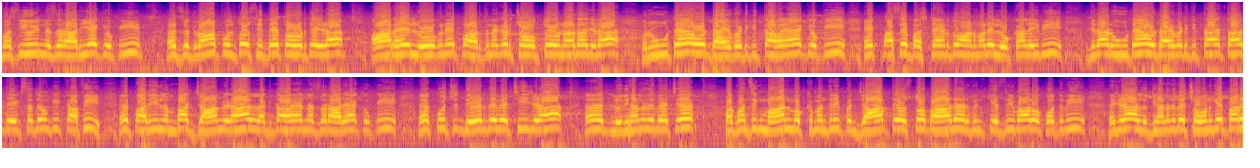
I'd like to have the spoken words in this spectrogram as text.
ਫਸੀ ਹੋਈ ਨਜ਼ਰ ਆ ਰਹੀ ਹੈ, ਕਿਉਂਕਿ ਜਗਰਾਉਂ ਪੁਲ ਤੋਂ ਸਿੱਧੇ ਤੌਰ ਤੇ ਜਿਹੜਾ ਆ ਰਹੇ ਲੋਕ ਨੇ ਭਾਰਤ ਨਗਰ ਚੌਕ ਤੋਂ ਉਹਨਾਂ ਦਾ ਜਿਹੜਾ ਰੂਟ ਹੈ ਉਹ ਡਾਇਵਰਟ ਕੀਤਾ ਹੋਇਆ ਹੈ ਕਿਉਂਕਿ ਇੱਕ ਪਾਸੇ ਬੱਸ ਸਟੈਂਡ ਤੋਂ ਆਉਣ ਵਾਲੇ ਲੋਕਾਂ ਲਈ ਵੀ ਜਿਹੜਾ ਰੂਟ ਹੈ ਉਹ ਡਾਇਵਰਟ ਕੀਤਾ ਹੈ। ਤਾਂ ਦੇਖ ਸਕਦੇ ਹੋ ਕਿ ਕਾਫੀ ਭਾਰੀ ਲੰਬਾ ਜਾਮ ਜਿਹੜਾ ਲੱਗਦਾ ਹੋਇਆ ਨਜ਼ਰ ਆ ਰਿਹਾ ਕਿਉਂਕਿ ਅ, ਕੁਝ ਦੇਰ ਦੇ ਵਿੱਚ ਹੀ ਜਿਹੜਾ ਅ, ਲੁਧਿਆਣਾ ਦੇ ਵਿੱਚ ਭਗਵੰਤ ਸਿੰਘ ਮਾਨ ਮੁੱਖ ਮੰਤਰੀ ਪੰਜਾਬ ਤੇ ਉਸ ਤੋਂ ਬਾਅਦ ਅਰਵਿੰਦ ਕੇਜਰੀਵਾਲ ਉਹ ਖੁਦ ਵੀ ਜਿਹੜਾ ਲੁਧਿਆਣਾ ਦੇ ਵਿੱਚ ਹੋਣਗੇ ਪਰ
